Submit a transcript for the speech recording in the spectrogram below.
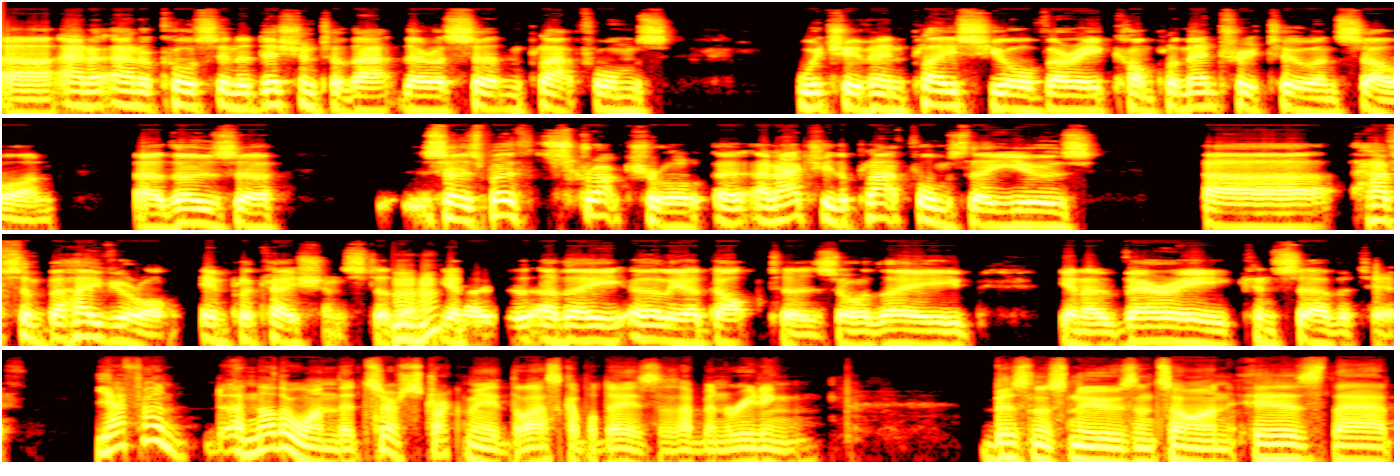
Uh, and and of course, in addition to that, there are certain platforms which, if in place, you're very complementary to, and so on. Uh, those are so it's both structural uh, and actually the platforms they use uh, have some behavioral implications to them. Mm-hmm. You know, are they early adopters or are they, you know, very conservative? Yeah, I found another one that sort of struck me the last couple days as I've been reading business news and so on is that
